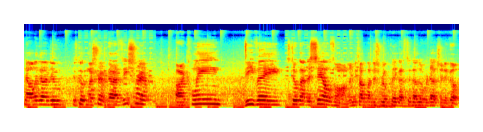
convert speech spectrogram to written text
now all I gotta do is cook my shrimp, guys. These shrimp are clean, deveined, still got the shells on. Let me talk about this real quick. I still got a little reduction to go.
